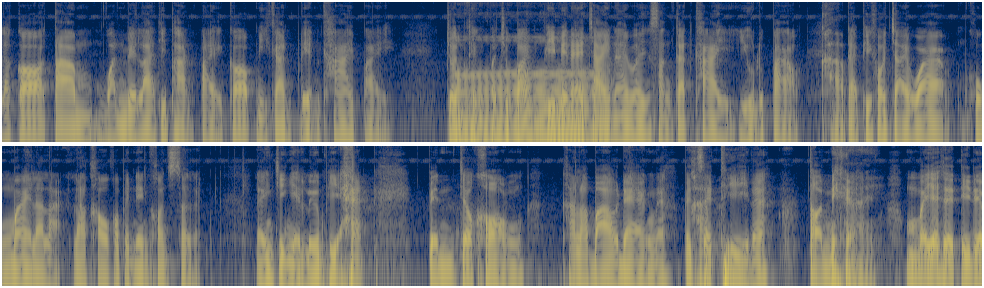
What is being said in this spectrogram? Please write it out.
แล้วก็ตามวันเวลาที่ผ่านไปก็มีการเปลี่ยนค่ายไป จนถึงปัจจุบันพี่ไม่แน่ใจนะว่าจะสังกัดค่ายอยู่หรือเปล่าครับแต่พี่เข้าใจว่าคงไม่แล้วละ่ะ แล้วเขาก็เป็นเน้นคอนเสิร์ต แล้วจริงๆ อย่าลืมพี่แอดเป็นเจ้าของคาราบาวแดงนะ เป็นครับเศรษฐีนะ ตอนเนี้ยใช่ไม่ใช่เศรษฐีได้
